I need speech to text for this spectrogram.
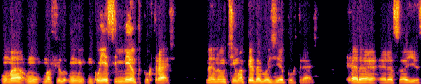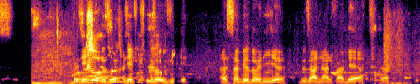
uma, um, uma, um, conhecimento por trás. Né? Não tinha uma pedagogia por trás. Era, era só isso. Professor, a gente, precisa, a gente precisa ouvir a sabedoria dos analfabetos.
